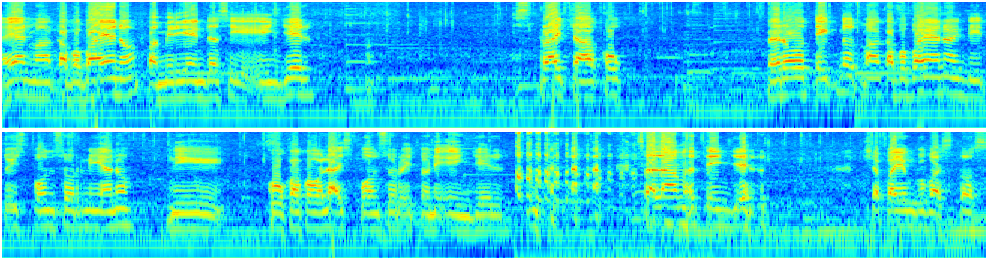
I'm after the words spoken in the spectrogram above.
Ayan, mga kababayan, no? Pamerienda si Angel. Sprite tsaka Coke. Pero take note, mga kababayan, no? hindi ito sponsor ni, ano, ni Coca-Cola. Sponsor ito ni Angel. Salamat, Angel. Siya pa yung gumastos.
